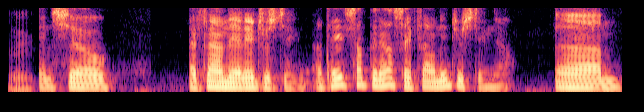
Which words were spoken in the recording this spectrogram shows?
Right. and so I found that interesting. I'll tell you something else I found interesting though. Um,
